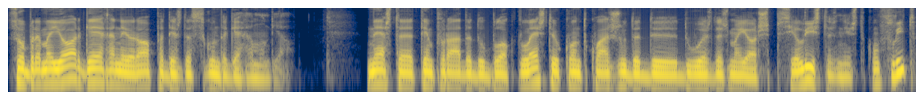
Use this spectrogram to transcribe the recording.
sobre a maior guerra na Europa desde a Segunda Guerra Mundial. Nesta temporada do Bloco de Leste, eu conto com a ajuda de duas das maiores especialistas neste conflito,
